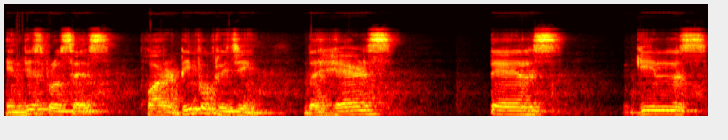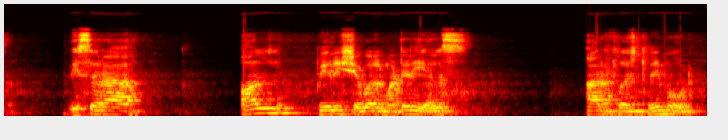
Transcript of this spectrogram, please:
in this process, for deep freezing, the heads, tails, gills, viscera, all perishable materials are first removed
